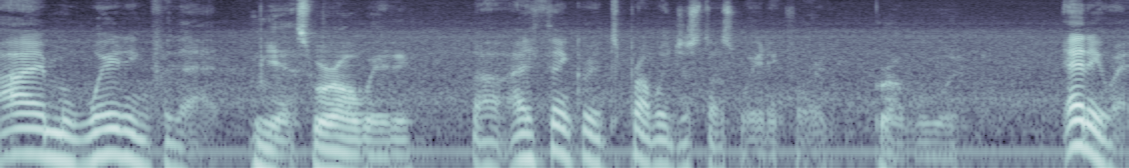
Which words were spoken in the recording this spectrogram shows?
I'm waiting for that. Yes, we're all waiting, Uh, I think it's probably just us waiting for it. probably. Anyway,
